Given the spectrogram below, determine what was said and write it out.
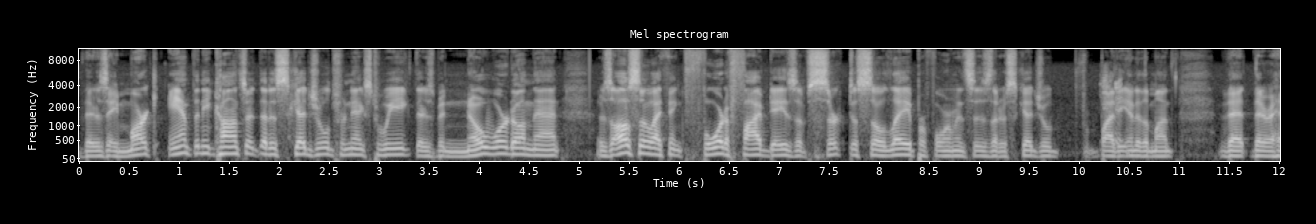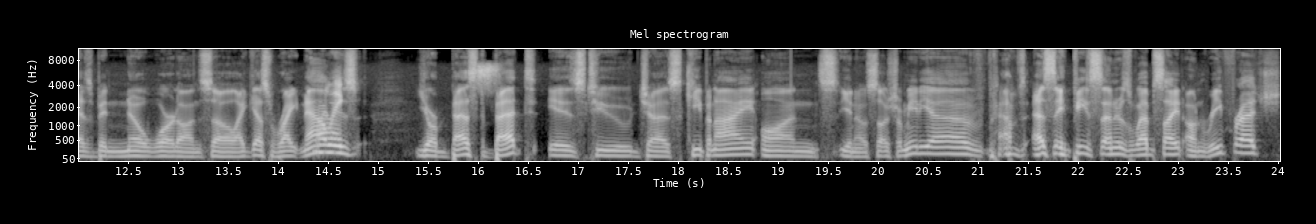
there's a Marc Anthony concert that is scheduled for next week. There's been no word on that. There's also, I think, four to five days of Cirque du Soleil performances that are scheduled by the end of the month that there has been no word on. So I guess right now like- is your best bet is to just keep an eye on you know social media have sap center's website on refresh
